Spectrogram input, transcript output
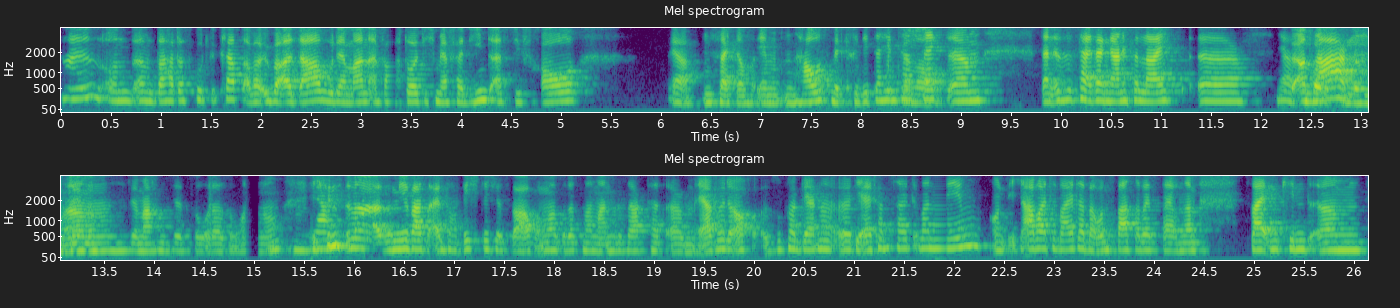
und ähm, da hat das gut geklappt. Aber überall da, wo der Mann einfach deutlich mehr verdient als die Frau, ja. Und vielleicht auch eben ein Haus mit Kredit dahinter genau. steckt, ähm, dann ist es halt dann gar nicht so leicht, äh, ja, zu sagen, ähm, wir machen es jetzt so oder so. Ne? Mhm. Ich finde es immer, also mir war es einfach wichtig, es war auch immer so, dass mein Mann gesagt hat, ähm, er würde auch super gerne äh, die Elternzeit übernehmen und ich arbeite weiter. Bei uns war es aber jetzt bei unserem zweiten Kind ähm,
